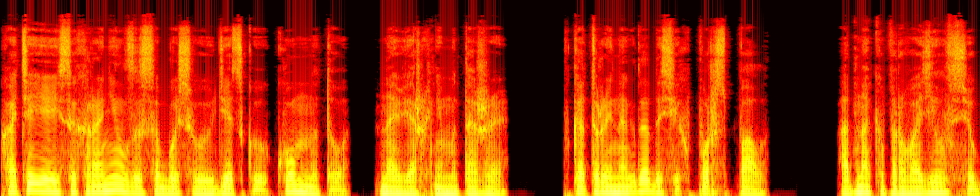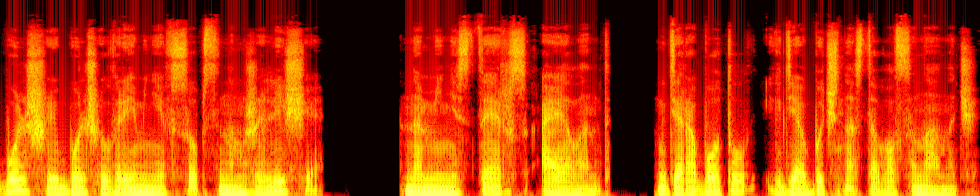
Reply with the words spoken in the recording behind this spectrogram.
Хотя я и сохранил за собой свою детскую комнату на верхнем этаже, в которой иногда до сих пор спал, однако проводил все больше и больше времени в собственном жилище на Министерс-Айленд, где работал и где обычно оставался на ночь.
